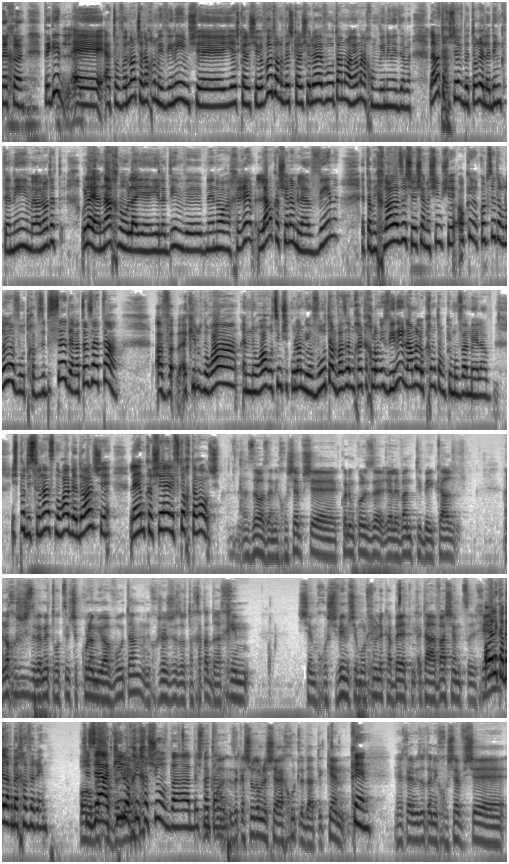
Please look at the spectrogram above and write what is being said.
נכון. תגיד, אה, התובנות שאנחנו מבינים שיש כאלה שאוהבו אותנו ויש כאלה שלא אוהבו אותנו, היום אנחנו מבינים את זה, אבל למה אתה כן. חושב בתור ילדים קטנים, אני לא יודעת, אולי אנחנו, אולי אה, ילדים ובני נוער אחרים, למה קשה להם להבין את המכלול הזה שיש אנשים שאוקיי, הכל בסדר, לא יאהבו אותך, וזה בסדר, אתה זה אתה. אבל כאילו נורא, הם נורא רוצים שכולם יאהבו אותם, ואז הם אחר כך לא מבינים למה לוקחים אותם כמובן מאליו. יש פה דיסוננס נורא גדול, שלהם קשה לפתוח את הראש. אז זהו, אז אני חושב שקודם כל זה רלוונטי בעיקר, אני לא חושב שזה באמת רוצים שכולם יאהבו אותם, אני חושב שזאת אחת הדרכים שהם חושבים שהם הולכים לקבל את, את האהבה שהם צריכים. או לקבל הרבה חברים. שזה הכאילו. הכי חשוב ב- זה. כבר, זה קשור גם לשייכות לדעתי, כן. כן, יחד עם זאת אני חושב ש,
